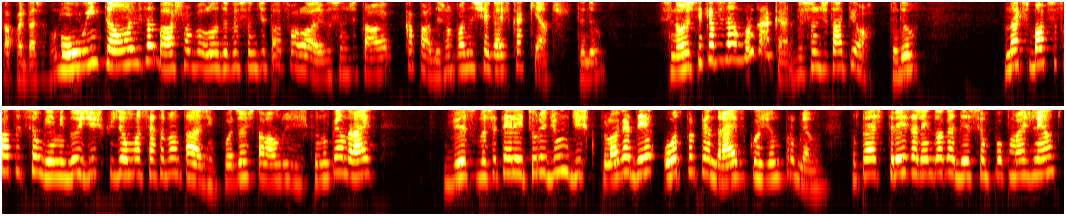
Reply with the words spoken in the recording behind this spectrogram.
A qualidade tava horrível. Ou então eles abaixam o valor da versão digital e falam, olha, a versão digital é capada. Eles não podem chegar e ficar quietos, entendeu? Senão eles têm que avisar em algum lugar, cara. A versão digital é pior, entendeu? No Xbox, o fato de ser um game em dois discos deu uma certa vantagem. Pois eu instalar um dos discos no pendrive, ver se você tem a leitura de um disco pelo HD, outro pelo pendrive, corrigindo o problema. No PS3, além do HD ser um pouco mais lento,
